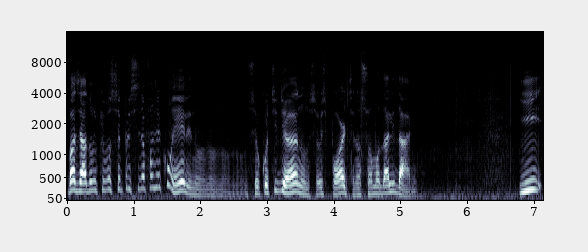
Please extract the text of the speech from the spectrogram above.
baseado no que você precisa fazer com ele, no, no, no, seu cotidiano, no seu esporte, na sua modalidade. E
